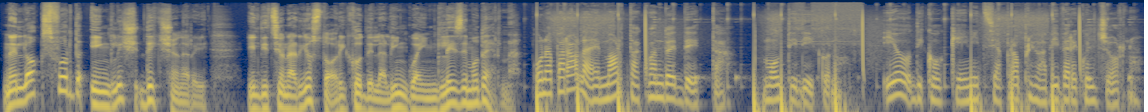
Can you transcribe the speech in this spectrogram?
nell'Oxford English Dictionary, il dizionario storico della lingua inglese moderna. Una parola è morta quando è detta, molti dicono. Io dico che inizia proprio a vivere quel giorno.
